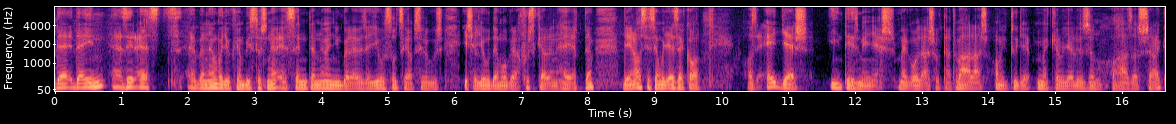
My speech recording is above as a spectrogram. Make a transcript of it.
de, de én ezért ezt, ebben nem vagyok olyan biztos, ne, ezt szerintem nem menjünk bele, ez egy jó szociálpszichológus és egy jó demográfus kellene helyettem, de én azt hiszem, hogy ezek a az egyes intézményes megoldások, tehát vállás, amit ugye meg kell, hogy előzzön a házasság,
